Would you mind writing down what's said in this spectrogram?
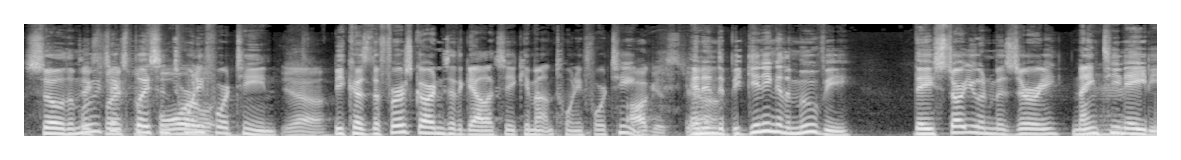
so the Takes movie place takes place in 2014. Yeah. Because the first Guardians of the Galaxy came out in 2014. August, And in the beginning of the movie, they start you in Missouri, mm-hmm. 1980,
